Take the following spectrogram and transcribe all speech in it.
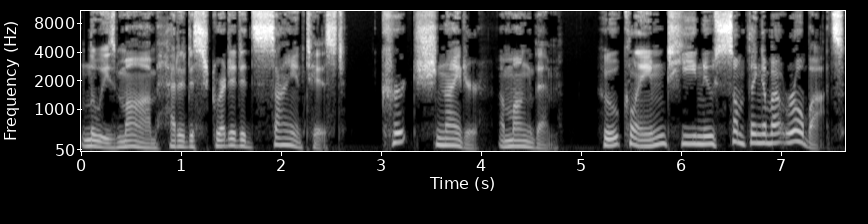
Louis's mom had a discredited scientist, Kurt Schneider, among them, who claimed he knew something about robots.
